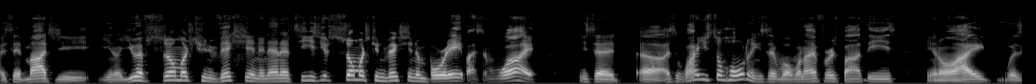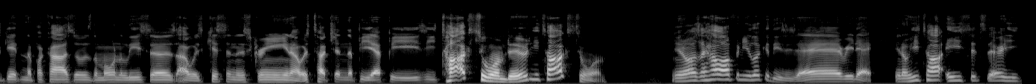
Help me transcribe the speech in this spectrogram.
I said, Machi, you know, you have so much conviction in NFTs. You have so much conviction in Bored Ape. I said, why? He said, uh, I said, why are you still holding? He said, well, when I first bought these, You know, I was getting the Picassos, the Mona Lisas. I was kissing the screen. I was touching the PFPs. He talks to him, dude. He talks to him. You know, I was like, how often you look at these? He's every day. You know, he talk. He sits there. He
